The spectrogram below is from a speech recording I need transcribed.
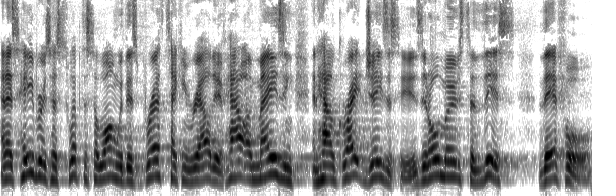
And as Hebrews has swept us along with this breathtaking reality of how amazing and how great Jesus is, it all moves to this, therefore.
